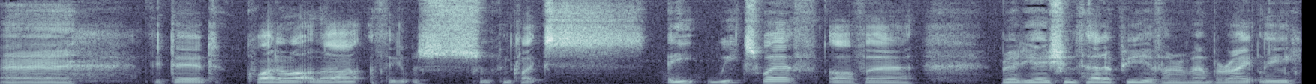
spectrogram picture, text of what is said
Uh, they did quite a lot of that. I think it was something like eight weeks worth of uh, radiation therapy, if I remember rightly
